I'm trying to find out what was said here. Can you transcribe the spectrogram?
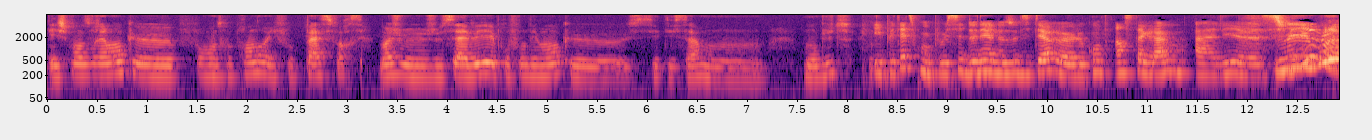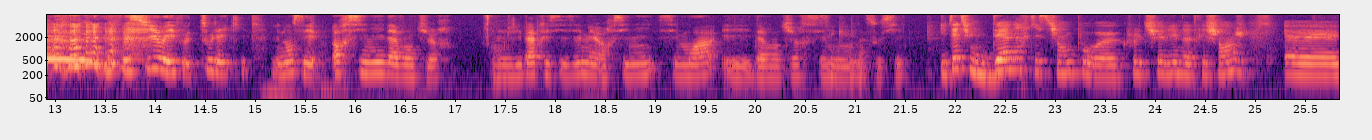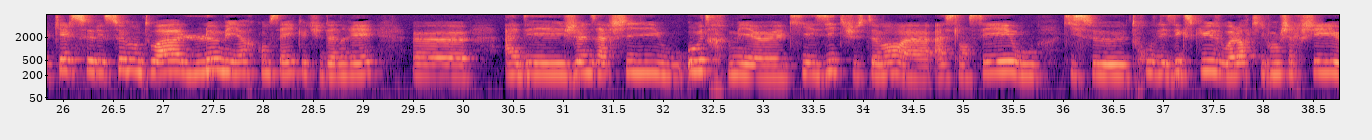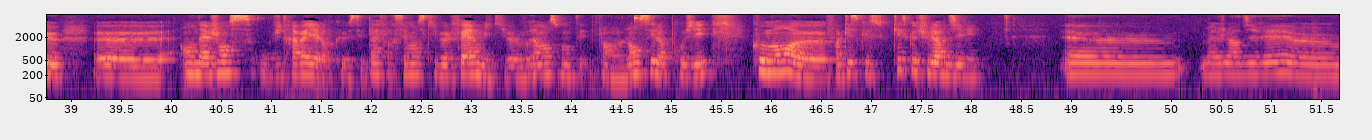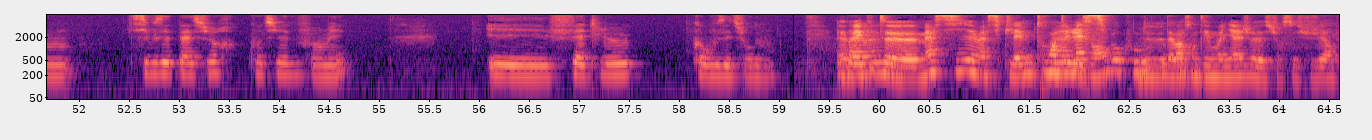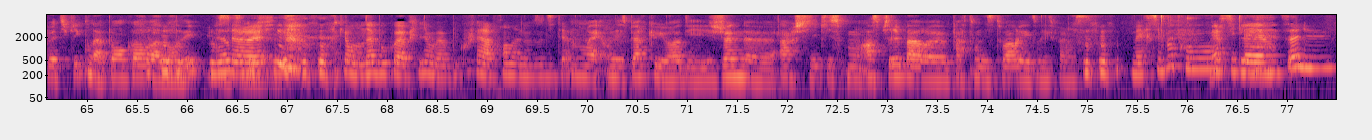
Et je pense vraiment que pour entreprendre, il faut pas se forcer. Moi, je, je savais profondément que c'était ça mon, mon but. Et peut-être qu'on peut aussi donner à nos auditeurs euh, le compte Instagram à aller euh, suivre. Il faut suivre et il faut tout liker. Le nom, c'est Orsini d'Aventure. Euh, Je l'ai pas précisé, mais Orsini, c'est moi et d'Aventure, c'est mon clair. associé. Et peut-être une dernière question pour clôturer notre échange. Quel serait selon toi le meilleur conseil que tu donnerais à des jeunes archis ou autres, mais euh, qui hésitent justement à, se lancer ou qui se trouvent des excuses ou alors qui vont chercher euh, euh, en agence du travail alors que c'est pas forcément ce qu'ils veulent faire, mais qui veulent vraiment se lancer leur projet. Comment, enfin qu'est-ce que tu leur dirais? Bah, je leur dirais, si vous n'êtes pas sûr, continuez de vous former. Et faites-le quand vous êtes sûr de vous. Euh, bah, Bah, écoute, euh, merci, merci Clem, trop Ouais, intéressant merci beaucoup. de- d'avoir ton témoignage euh, sur ce sujet un peu atypique qu'on n'a pas encore abordé. Merci, vrai. on a beaucoup appris, on va beaucoup faire apprendre à nos auditeurs. Ouais, on espère qu'il y aura des jeunes euh, archis qui seront inspirés par, euh, par ton histoire et ton expérience. Merci beaucoup. merci Clem. Salut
